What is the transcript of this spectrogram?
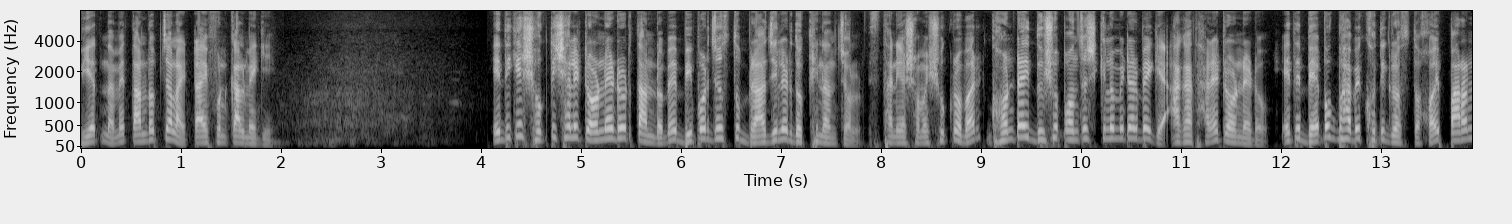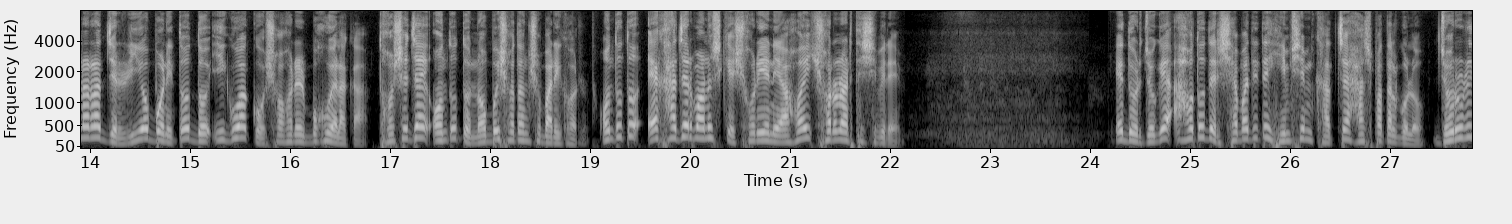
ভিয়েতনামে তাণ্ডব চালায় টাইফুন কালমেগি এদিকে শক্তিশালী টর্নেডোর তাণ্ডবে বিপর্যস্ত ব্রাজিলের দক্ষিণাঞ্চল। স্থানীয় সময় শুক্রবার ঘন্টায় দুশো পঞ্চাশ কিলোমিটার বেগে আঘাত হানে টর্নেডো। এতে ব্যাপকভাবে ক্ষতিগ্রস্ত হয় পারানা রাজ্যের রিও বনিত দো ইগুয়াকো শহরের বহু এলাকা। ধসে যায় অন্তত নব্বই শতাংশ বাড়িঘর। অন্তত এক হাজার মানুষকে সরিয়ে নেওয়া হয় শরণার্থী শিবিরে। এ দুর্যোগে আহতদের সেবা দিতে হিমশিম খাচ্ছে হাসপাতালগুলো। জরুরি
